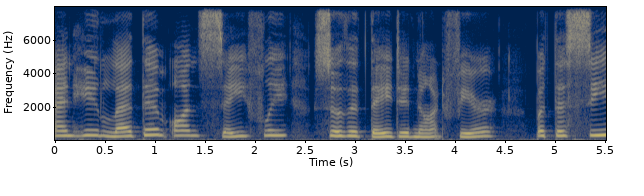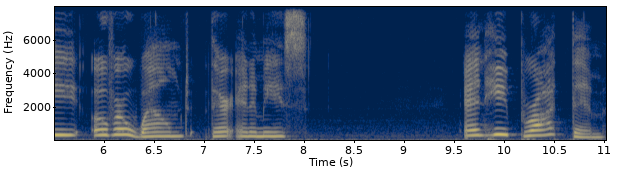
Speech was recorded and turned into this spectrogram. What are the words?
and he led them on safely so that they did not fear, but the sea overwhelmed their enemies. And he brought them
